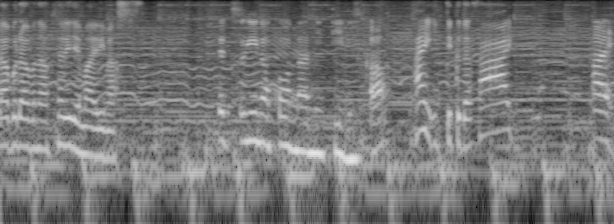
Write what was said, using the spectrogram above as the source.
ラブラブな二人で参りますで次のコーナーに行っていいですか？はい行ってくださいはい。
